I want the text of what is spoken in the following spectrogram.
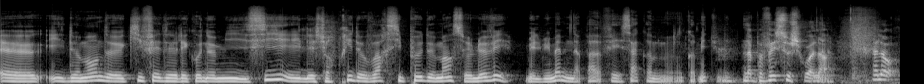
il demande qui fait de l'économie ici et il est surpris de voir si peu de mains se lever. Mais lui-même n'a pas fait ça comme comme étude. N'a pas fait ce choix-là. Alors,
